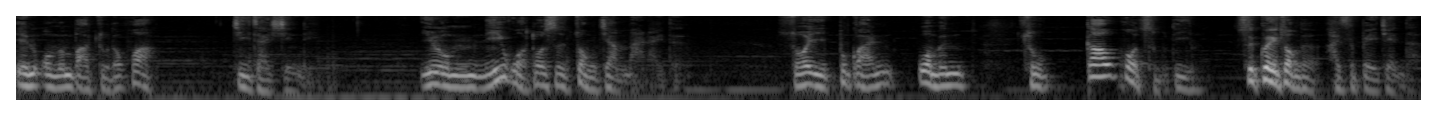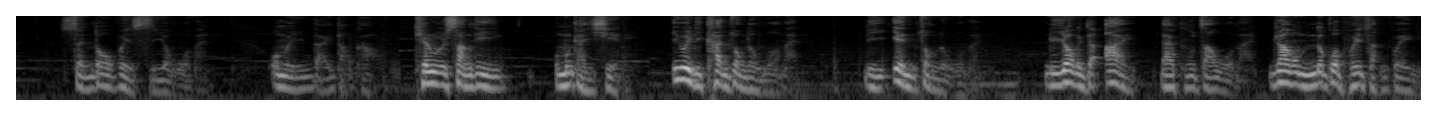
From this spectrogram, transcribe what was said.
因为我们把主的话记在心里，因为我们你我都是重价买来的。所以，不管我们处高或处低，是贵重的还是卑贱的，神都会使用我们。我们应来祷告，天父上帝，我们感谢你，因为你看中了我们，你验中了我们，你用你的爱来呼召我们，让我们能够回转归你。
